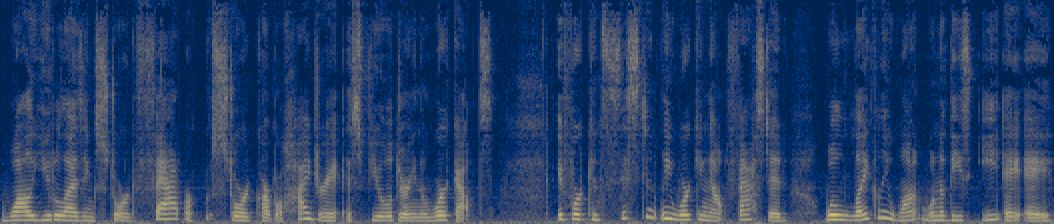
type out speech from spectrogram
while utilizing stored fat or stored carbohydrate as fuel during the workouts. If we're consistently working out fasted, we'll likely want one of these EAA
